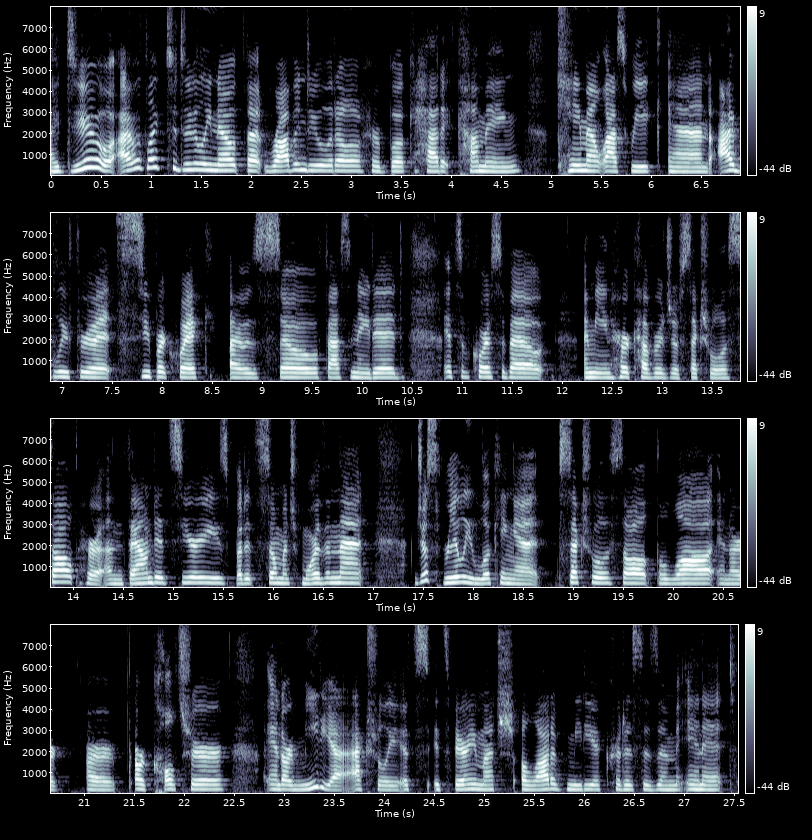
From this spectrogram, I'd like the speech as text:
I do. I would like to duly note that Robin Doolittle, her book Had It Coming, came out last week and I blew through it super quick. I was so fascinated. It's, of course, about, I mean, her coverage of sexual assault, her Unfounded series, but it's so much more than that. Just really looking at sexual assault, the law, and our our our culture and our media actually it's it's very much a lot of media criticism in it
